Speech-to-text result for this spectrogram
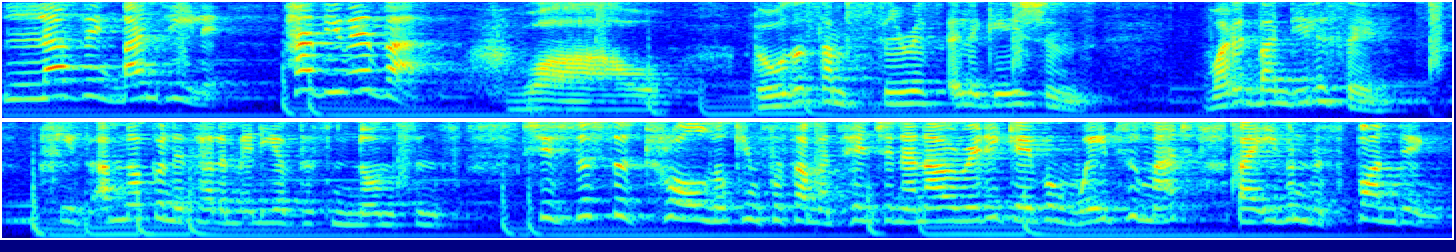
loving Bandile. Have you ever? Wow, those are some serious allegations. What did Bandile say? Please, I'm not going to tell him any of this nonsense. She's just a troll looking for some attention and I already gave her way too much by even responding.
